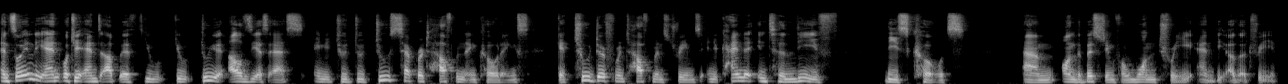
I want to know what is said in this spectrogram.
And so in the end, what you end up with, you, you do your LZSS and you do two separate Huffman encodings, get two different Huffman streams, and you kind of interleave these codes um, on the bitstream from one tree and the other tree.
